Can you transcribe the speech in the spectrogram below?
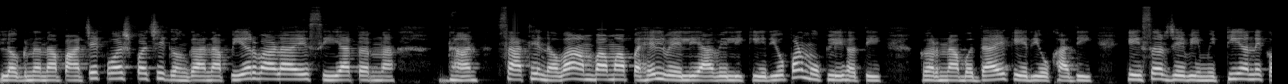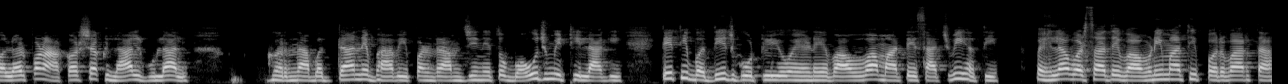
લગ્નના પાંચેક વર્ષ પછી ગંગાના પિયરવાળાએ સિયાતરના ધાન સાથે નવા આંબામાં પહેલ વહેલી આવેલી કેરીઓ પણ મોકલી હતી. ઘરના બધાએ કેરીઓ ખાધી. કેસર જેવી મીઠી અને કલર પણ આકર્ષક લાલ ગુલાલ ઘરના બધાને ભાવી, પણ રામજીને તો બહુ જ મીઠી લાગી. તેથી બધી જ ગોટલીઓ એણે વાવવા માટે સાચવી હતી. પહેલા વરસાદે વાવણીમાંથી પરવારતા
